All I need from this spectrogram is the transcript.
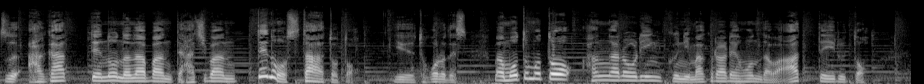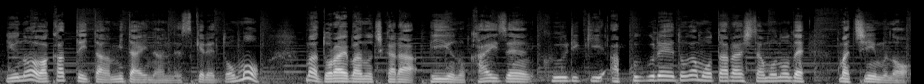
つ上がっての7番手、8番手のスタートというところです。もともとハンガローリンクにマクラーレンホンダは合っているというのは分かっていたみたいなんですけれども、まあ、ドライバーの力 PU の改善空力アップグレードがもたらしたもので、まあ、チームの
